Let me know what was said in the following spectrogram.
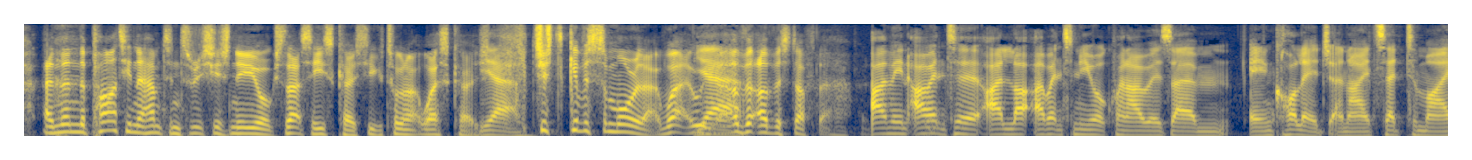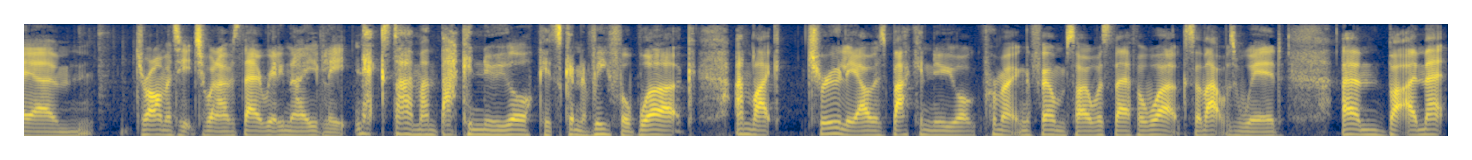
and then the party in the Hamptons, which is New York, so that's East Coast. You're talking about West Coast. Yeah. Just give us some more of that. What, Yeah. Other other stuff that happened. I mean, I went to I, lo- I went to New York when I was um, in college, and I had said to my um, drama teacher when I was there, really naively, "Next time I'm back in New York, it's going to be for work." And like, truly, I was back in New York promoting a film, so I was there for work. So that was weird. Um, but I met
